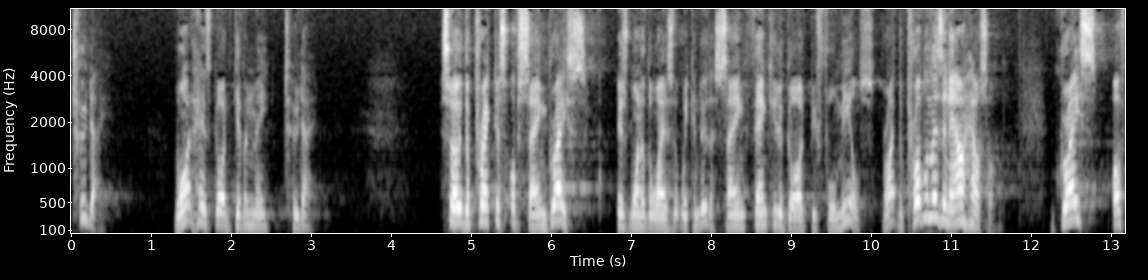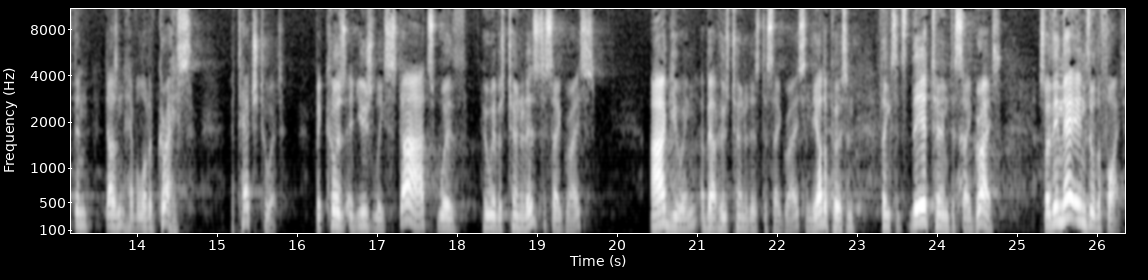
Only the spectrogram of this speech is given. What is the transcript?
Today. What has God given me today? So, the practice of saying grace is one of the ways that we can do this, saying thank you to God before meals, right? The problem is in our household, grace often doesn't have a lot of grace attached to it because it usually starts with whoever's turn it is to say grace, arguing about whose turn it is to say grace, and the other person thinks it's their turn to say grace. So then that ends with a fight.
